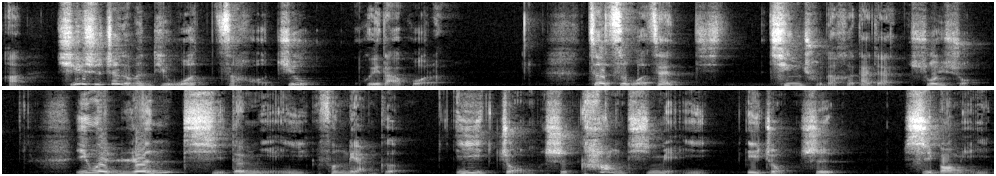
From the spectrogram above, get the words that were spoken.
啊，其实这个问题我早就回答过了。这次我再清楚的和大家说一说，因为人体的免疫分两个，一种是抗体免疫，一种是细胞免疫。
